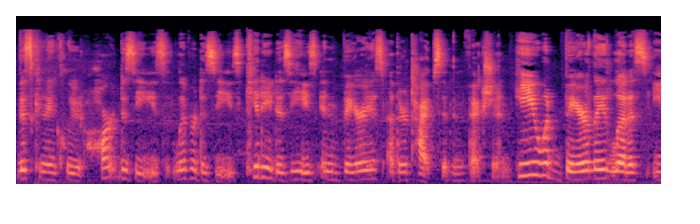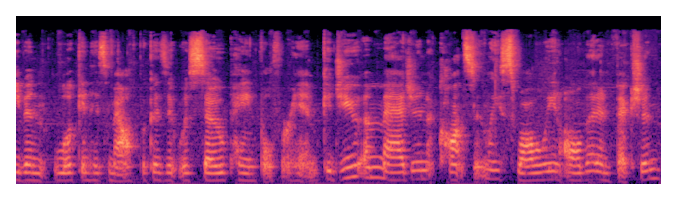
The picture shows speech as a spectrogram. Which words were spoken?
This can include heart disease, liver disease, kidney disease, and various other types of infection. He would barely let us even look in his mouth because it was so painful for him. Could you imagine constantly swallowing all that infection?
